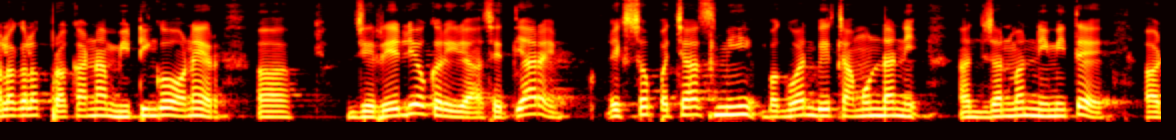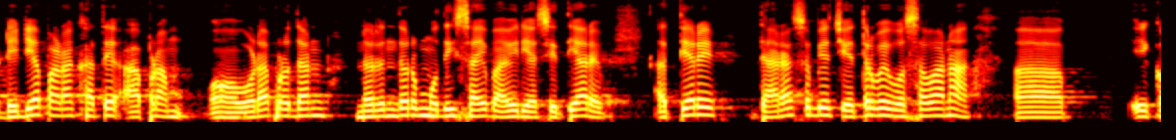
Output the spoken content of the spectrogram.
અલગ અલગ પ્રકારના મિટિંગો અને જે રેલીઓ કરી રહ્યા છે. ત્યારે એકસો પચાસમી ભગવાન બિર ચામુંડાની જન્મ નિમિત્તે ડેડિયાપાડા ખાતે આપણા વડાપ્રધાન નરેન્દ્ર મોદી સાહેબ આવી રહ્યા છે. ત્યારે અત્યારે ધારાસભ્ય ચેતરભાઈ વસાવાના એક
